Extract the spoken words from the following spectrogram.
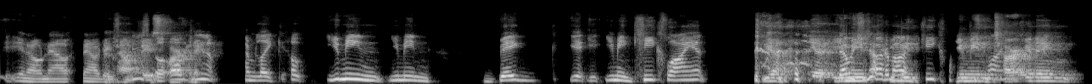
you know now nowadays go, oh, you know, i'm like oh you mean you mean big you mean key client? Yeah, yeah. You that mean, what you're talking about? You mean, key, you mean client? targeting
